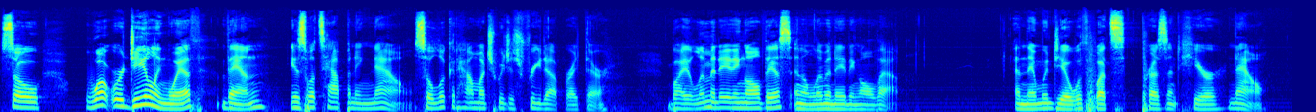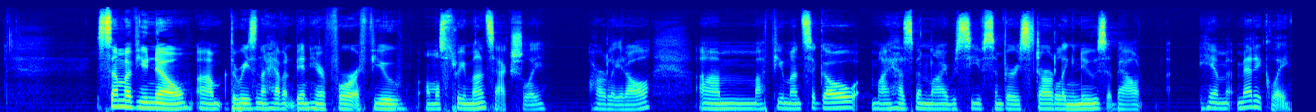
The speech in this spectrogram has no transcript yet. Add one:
So, what we're dealing with then is what's happening now. So, look at how much we just freed up right there by eliminating all this and eliminating all that. And then we deal with what's present here now. Some of you know um, the reason I haven't been here for a few, almost three months actually, hardly at all. Um, a few months ago, my husband and I received some very startling news about him medically.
